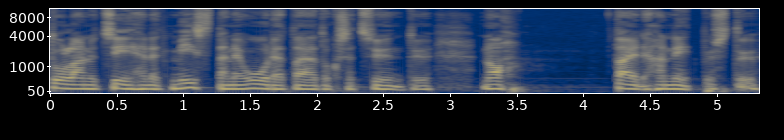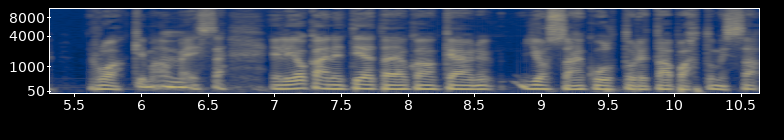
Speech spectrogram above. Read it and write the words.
tullaan nyt siihen, että mistä ne uudet ajatukset syntyy. No, taidehan niitä pystyy – ruokkimaan mm. meissä. Eli jokainen tietää, joka on käynyt jossain kulttuuritapahtumissa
